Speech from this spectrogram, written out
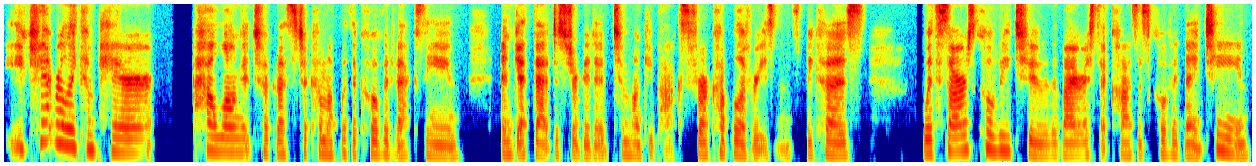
you can't really compare how long it took us to come up with a COVID vaccine and get that distributed to monkeypox for a couple of reasons. Because with SARS CoV 2, the virus that causes COVID 19,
